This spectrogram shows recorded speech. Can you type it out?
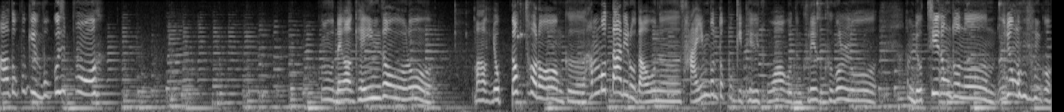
아 떡볶이 먹고 싶어 그리고 내가 개인적으로 막 엽떡처럼 그 한보따리로 나오는 4인분 떡볶이 되게 좋아하거든. 그래서 그걸로 한 며칠 정도는 우려 먹는 거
